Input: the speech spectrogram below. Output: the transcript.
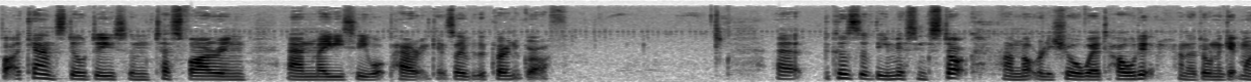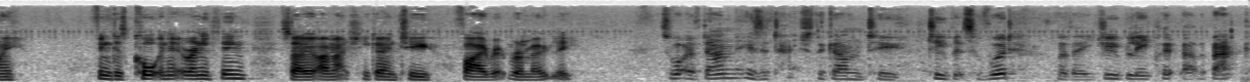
but I can still do some test firing and maybe see what power it gets over the chronograph. Uh, because of the missing stock, I'm not really sure where to hold it and I don't want to get my fingers caught in it or anything, so I'm actually going to fire it remotely. So what I've done is attach the gun to two bits of wood with a Jubilee clip at the back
